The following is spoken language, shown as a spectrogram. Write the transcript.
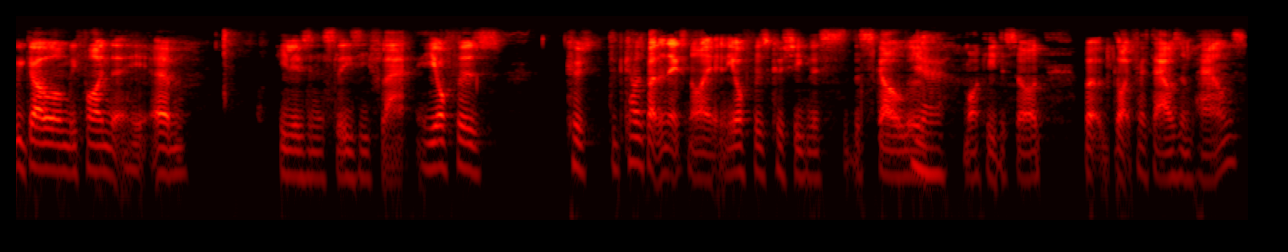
we go on, we find that he um, he lives in a sleazy flat. He offers, Cush, comes back the next night, and he offers Cushing this the skull of yeah, Marquis de Sade, but like for a thousand pounds.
